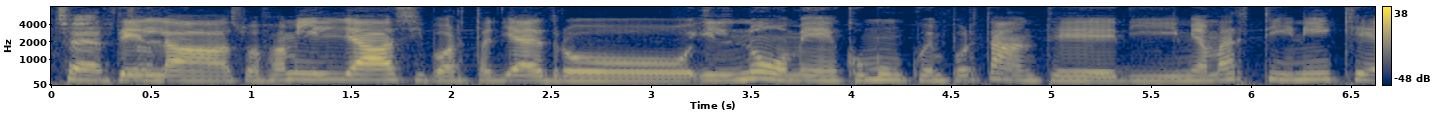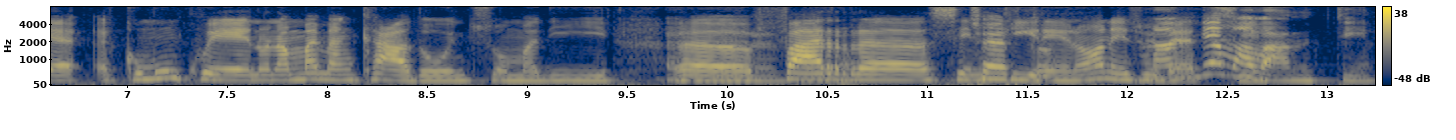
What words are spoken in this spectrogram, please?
certo. della sua famiglia, si porta dietro il nome comunque importante di Mia Martini, che è, è comunque non ha mai mancato, insomma, di eh, vero, far eh, sentire Certo. no, nei suoi Ma pezzi. andiamo avanti.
